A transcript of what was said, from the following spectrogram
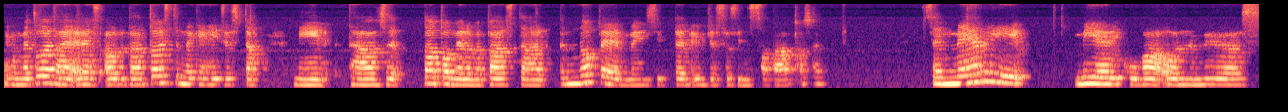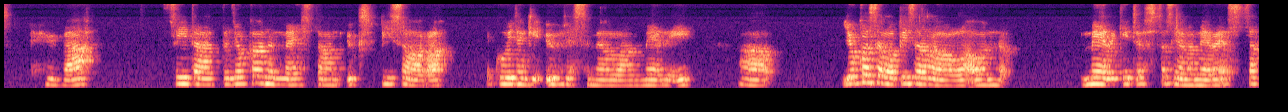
Ja kun me tuetaan ja edesautetaan toistemme kehitystä, niin tämä on se tapa, millä me päästään nopeammin sitten yhdessä sinne 100 prosenttia. Se merimielikuva on myös hyvä siitä, että jokainen meistä on yksi pisara ja kuitenkin yhdessä me ollaan meri. Jokaisella pisaralla on merkitystä siellä meressä,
